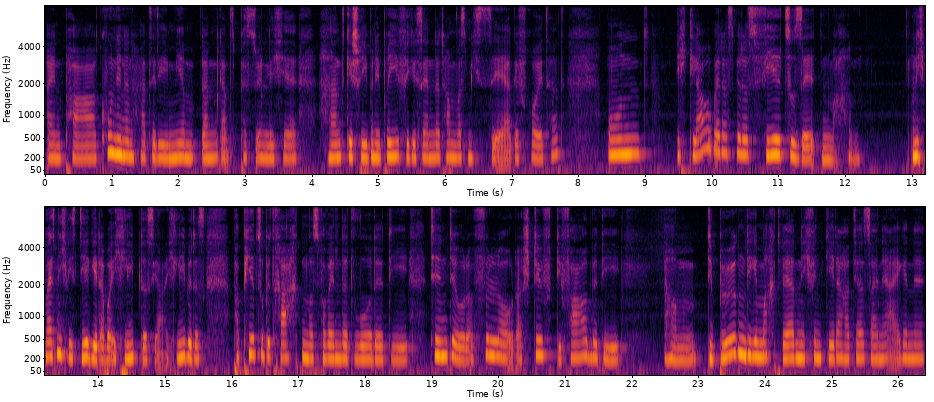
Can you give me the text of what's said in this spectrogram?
ein paar Kundinnen hatte, die mir dann ganz persönliche handgeschriebene Briefe gesendet haben, was mich sehr gefreut hat. Und ich glaube, dass wir das viel zu selten machen. Und ich weiß nicht, wie es dir geht, aber ich liebe das ja. Ich liebe das Papier zu betrachten, was verwendet wurde, die Tinte oder Füller oder Stift, die Farbe, die, ähm, die Bögen, die gemacht werden. Ich finde, jeder hat ja seine eigene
